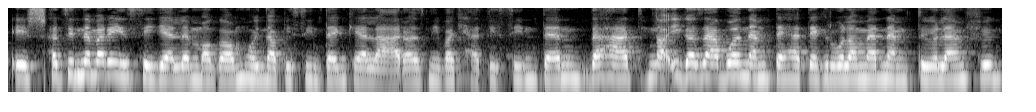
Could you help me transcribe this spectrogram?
és hát szinte már én szégyellem magam, hogy napi szinten kell árazni, vagy heti szinten, de hát na igazából nem tehetek róla, mert nem tőlem függ,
